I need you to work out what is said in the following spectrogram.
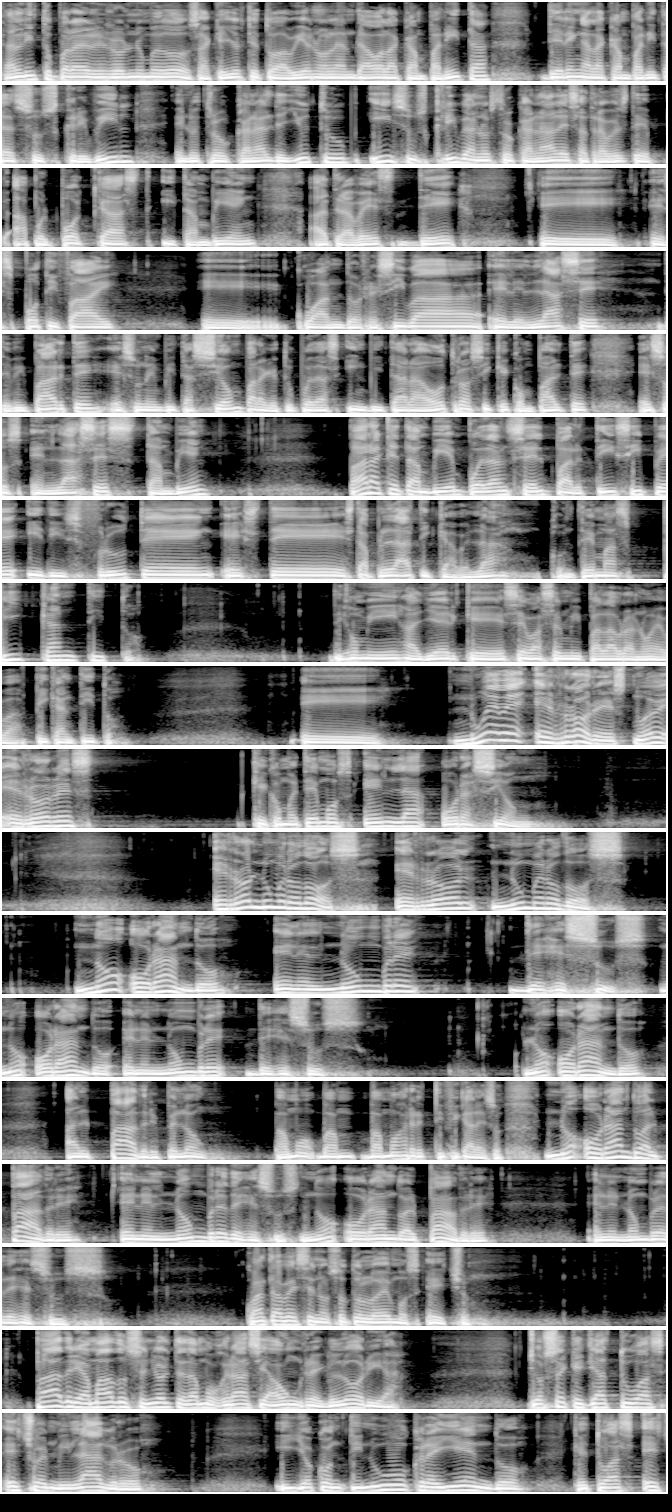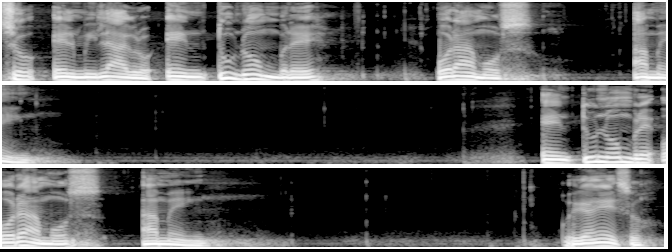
¿Están listos para el error número dos? Aquellos que todavía no le han dado a la campanita, denle a la campanita de suscribir en nuestro canal de YouTube y suscribe a nuestros canales a través de Apple Podcast y también a través de eh, Spotify. Eh, cuando reciba el enlace de mi parte, es una invitación para que tú puedas invitar a otro, así que comparte esos enlaces también para que también puedan ser partícipe y disfruten este, esta plática, ¿verdad? Con temas picantitos. Dijo mi hija ayer que ese va a ser mi palabra nueva, picantito. Eh, nueve errores, nueve errores que cometemos en la oración. Error número dos, error número dos, no orando en el nombre de Jesús, no orando en el nombre de Jesús, no orando al Padre, perdón, vamos, vamos, a rectificar eso, no orando al Padre en el nombre de Jesús, no orando al Padre en el nombre de Jesús. ¿Cuántas veces nosotros lo hemos hecho? Padre amado Señor, te damos gracia, honra y gloria. Yo sé que ya tú has hecho el milagro y yo continúo creyendo que tú has hecho el milagro. En tu nombre oramos. Amén. En tu nombre oramos. Amén. Oigan eso.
